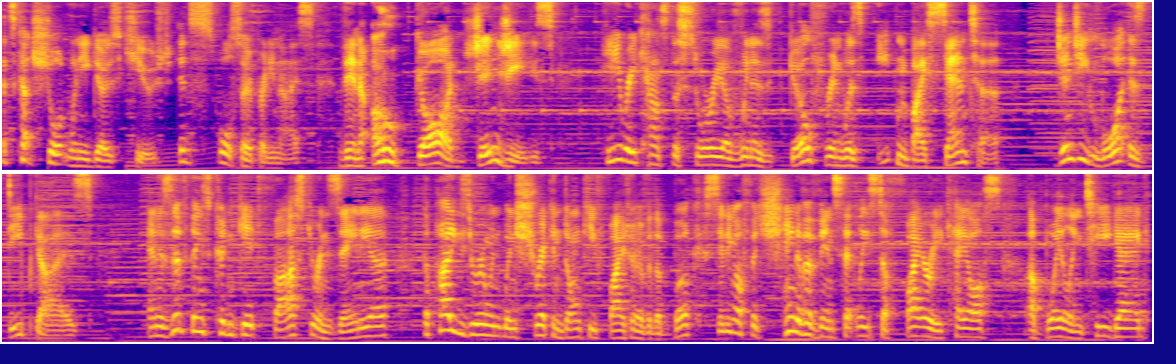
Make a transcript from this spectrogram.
It's cut short when he goes cute. It's also pretty nice. Then, oh god, Gingy's! He recounts the story of when his girlfriend was eaten by Santa. Gingy lore is deep, guys. And as if things couldn't get faster and zanier, the party's ruined when Shrek and Donkey fight over the book, setting off a chain of events that leads to fiery chaos, a boiling tea gag,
